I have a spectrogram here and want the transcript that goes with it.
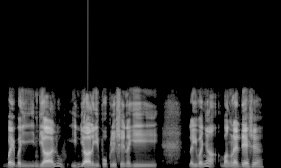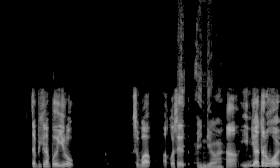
baik bagi India lu. India lagi population lagi lagi banyak. Bangladesh je. Tapi kenapa Europe? Sebab aku rasa India eh. ha India teruk kot.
